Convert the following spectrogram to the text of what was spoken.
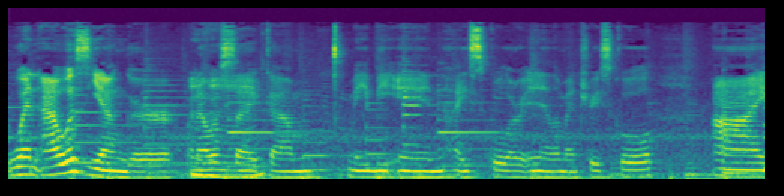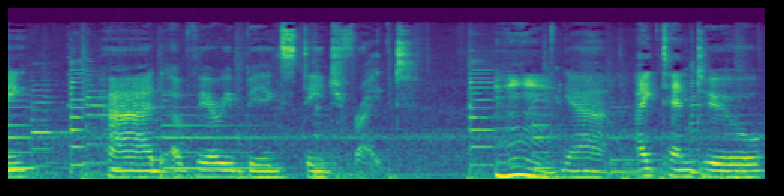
when I was younger, when I was Mhm. like um, maybe in high school or in elementary school, I had a very big stage fright. Mm. Yeah, I tend to,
